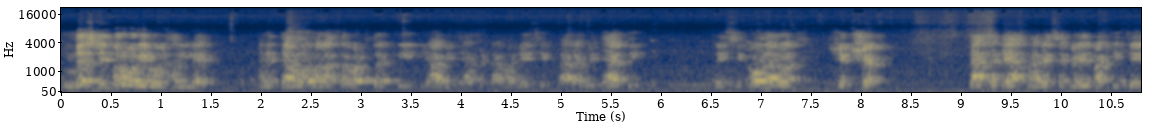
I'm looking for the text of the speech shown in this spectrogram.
इंडस्ट्री बरोबर एमओई झालेले आहे आणि त्यामुळे मला असं वाटतं की या विद्यापीठामध्ये शिकणारा विद्यार्थी ते शिकवणार शिक्षक त्यासाठी असणारे सगळे बाकीचे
